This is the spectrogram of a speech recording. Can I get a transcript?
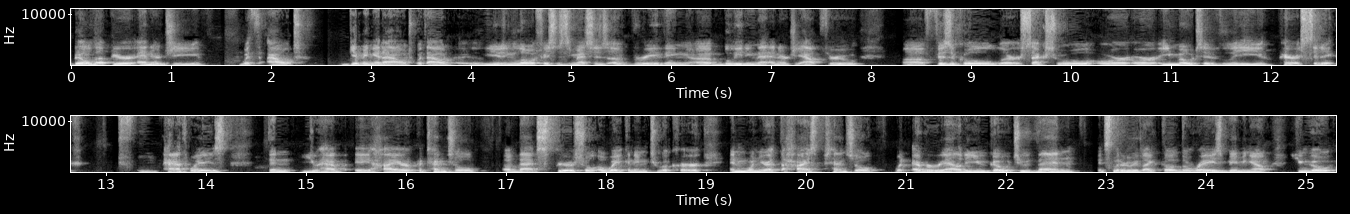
build up your energy without giving it out without using low efficiency methods of breathing uh, bleeding that energy out through uh, physical or sexual or, or emotively parasitic pathways then you have a higher potential of that spiritual awakening to occur. And when you're at the highest potential, whatever reality you go to, then it's literally like the, the rays beaming out. You can go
